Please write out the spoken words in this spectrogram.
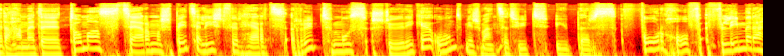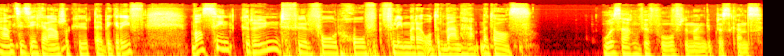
Ja, da haben wir den Thomas Zerm, Spezialist für Herzrhythmusstörungen. Und wir schwätzen heute über das Vorhofflimmern. Haben Sie sicher auch schon gehört, den Begriff. Was sind die Gründe für Vorhofflimmern oder wann hat man das? Ursachen für Vorhofflimmern gibt es ganz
